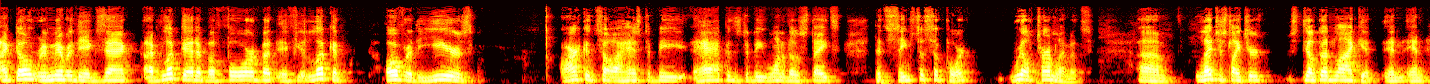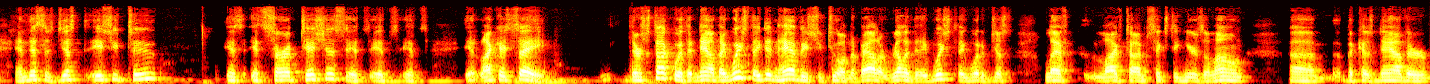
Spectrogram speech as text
I, don't remember the exact, I've looked at it before, but if you look at over the years, Arkansas has to be, happens to be one of those states that seems to support real term limits. Um, legislature still doesn't like it. And, and, and this is just issue two. It's, it's surreptitious. It's, it's, it's, it, like I say, they're stuck with it now. They wish they didn't have issue two on the ballot. Really, they wish they would have just left lifetime 16 years alone um, because now they're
